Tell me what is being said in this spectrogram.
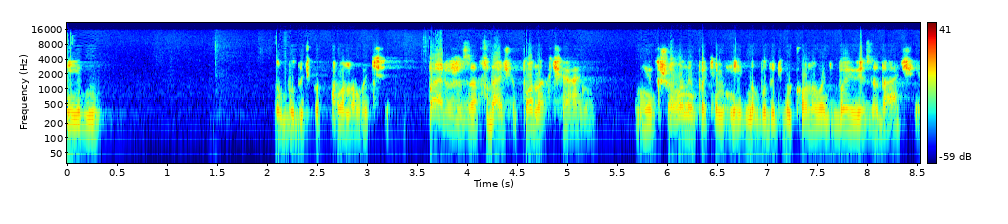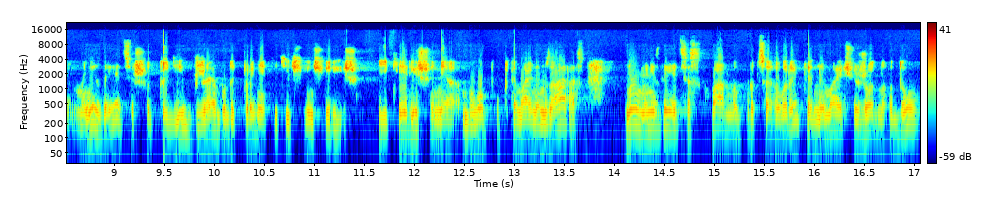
гідно будуть виконувати перш за задачу по навчанню. Якщо вони потім гідно будуть виконувати бойові задачі, мені здається, що тоді вже будуть прийняті ті чи інші рішення. Яке рішення було б оптимальним зараз? Ну мені здається, складно про це говорити, не маючи жодного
